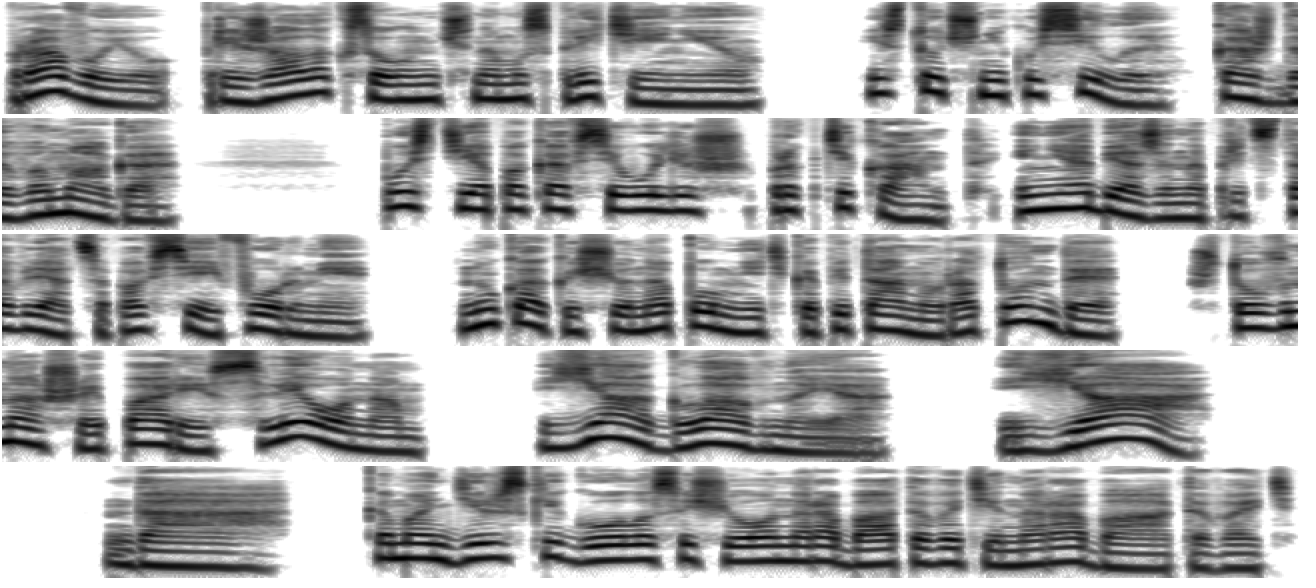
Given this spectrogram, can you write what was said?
правую прижала к солнечному сплетению источнику силы каждого мага. Пусть я пока всего лишь практикант и не обязана представляться по всей форме, но как еще напомнить капитану Ротонде, что в нашей паре с Леоном я главная? Я! Да, командирский голос еще нарабатывать и нарабатывать.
